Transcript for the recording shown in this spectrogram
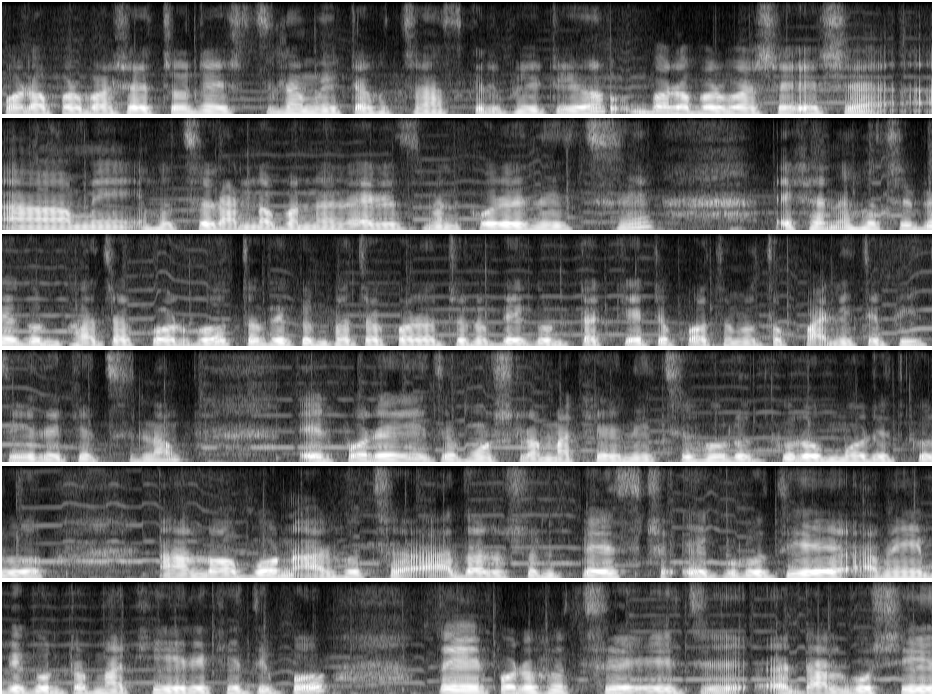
বরাবর বাসায় চলে এসেছিলাম, এটা হচ্ছে আজকের ভিডিও। বরাবর বাসায় এসে আমি হচ্ছে রান্নাবান্নার অ্যারেঞ্জমেন্ট করে নিচ্ছি এখানে হচ্ছে বেগুন ভাজা করব, তো বেগুন ভাজা করার জন্য বেগুনটা কেটে প্রথমত পানিতে ভিজিয়ে রেখেছিলাম। এরপরে এই যে মশলা মাখিয়ে নিচ্ছি, হলুদ গুঁড়ো, মরিচ গুঁড়ো, আর লবণ, আর হচ্ছে আদা রসুন পেস্ট এগুলো দিয়ে আমি বেগুনটা মাখিয়ে রেখে দিব। তো এরপরে হচ্ছে এই যে ডাল বসিয়ে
